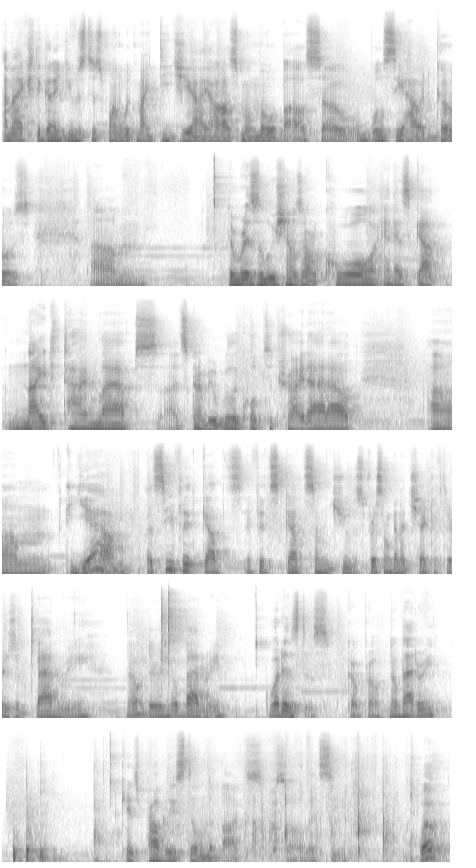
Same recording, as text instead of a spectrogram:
I'm actually gonna use this one with my DJI Osmo Mobile, so we'll see how it goes. Um, the resolutions are cool and it's got night time lapse. Uh, it's gonna be really cool to try that out. Um, yeah, let's see if it got if it's got some juice. First, I'm gonna check if there's a battery. No, there is no battery. What is this GoPro? No battery. Okay, it's probably still in the box. So let's see. Whoa,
